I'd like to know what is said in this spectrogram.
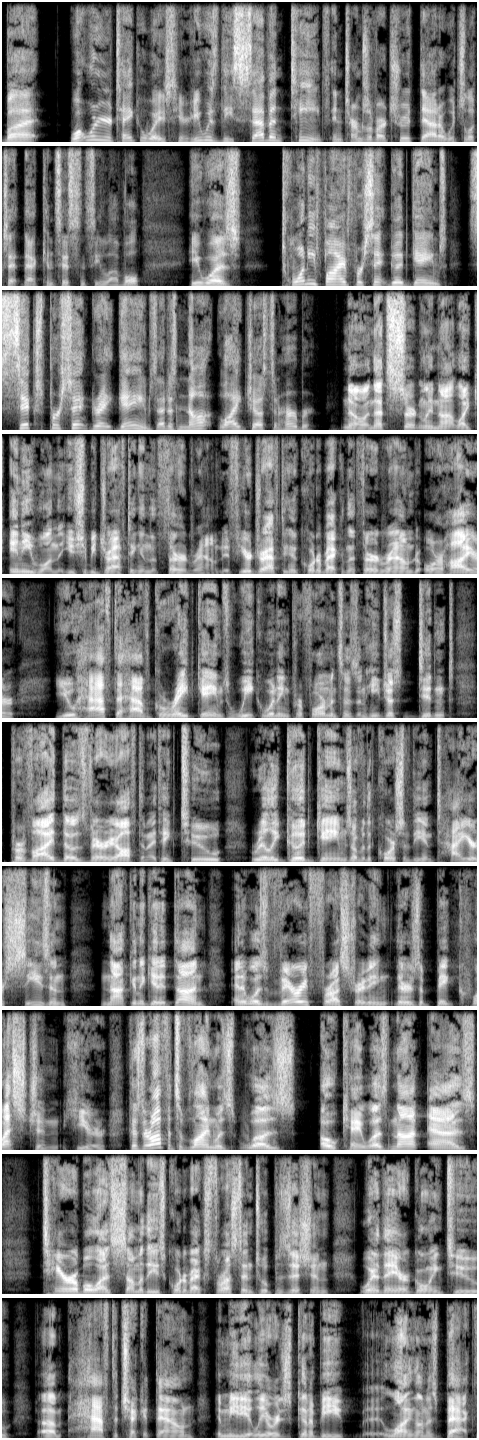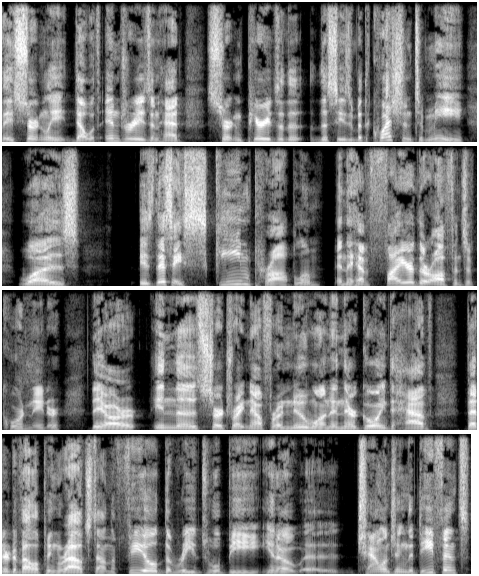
But what were your takeaways here? He was the 17th in terms of our truth data, which looks at that consistency level. He was 25% good games, 6% great games. That is not like Justin Herbert. No, and that's certainly not like anyone that you should be drafting in the third round. If you're drafting a quarterback in the third round or higher, you have to have great games, week winning performances, and he just didn't provide those very often. I think two really good games over the course of the entire season, not going to get it done, and it was very frustrating. There's a big question here because their offensive line was was okay, it was not as terrible as some of these quarterbacks thrust into a position where they are going to um, have to check it down immediately or is going to be uh, lying on his back. They certainly dealt with injuries and had certain periods of the, the season. But the question to me was is this a scheme problem? And they have fired their offensive coordinator. They are in the search right now for a new one, and they're going to have better developing routes down the field. The reads will be, you know, uh, challenging the defense.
